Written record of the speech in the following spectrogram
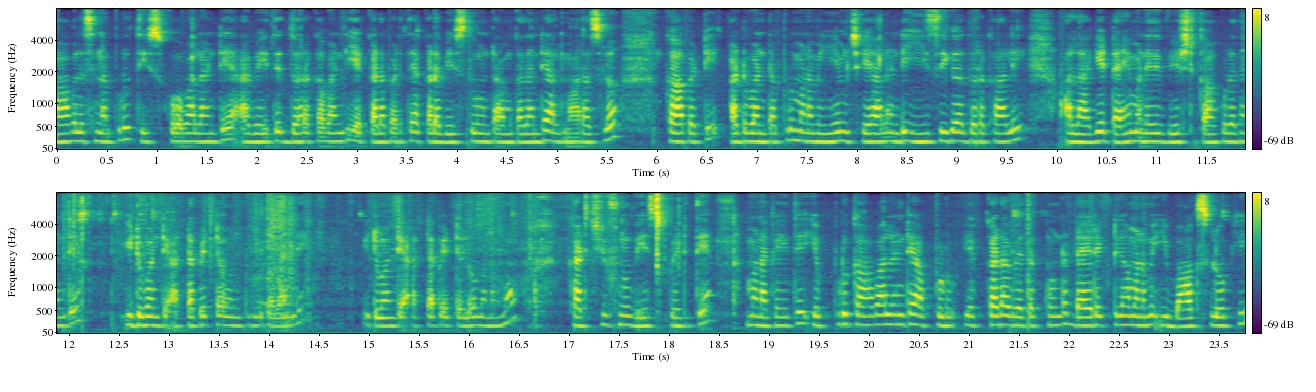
కావలసినప్పుడు తీసుకోవాలంటే అవి అయితే దొరకవండి. ఎక్కడ పడితే అక్కడ వేస్తూ ఉంటాము కదండి అల్మారస్లో. కాబట్టి అటువంటప్పుడు మనం ఏం చేయాలంటే ఈజీగా దొరకాలి. అలాగే టైం అనేది వేస్ట్ కాకూడదంటే ఇటువంటి అట్టపెట్ట ఉంటుంది కదండి. ఇటువంటి అట్టపెట్టెలో మనము కర్చీఫ్ను వేసి పెడితే మనకైతే ఎప్పుడు కావాలంటే అప్పుడు ఎక్కడ వెతకకుండా డైరెక్ట్గా మనం ఈ బాక్స్లోకి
